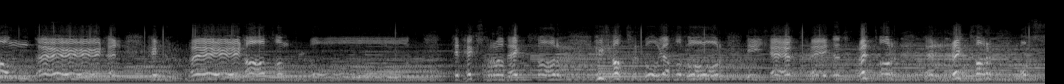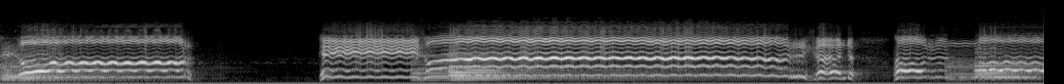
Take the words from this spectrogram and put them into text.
von Töten, in Räder vom Blut. Den Extravektor, ich hab Troja verlor, ich erfredes Ritter, der Ritter aufs Lor. Die Sorgen, Arnor,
